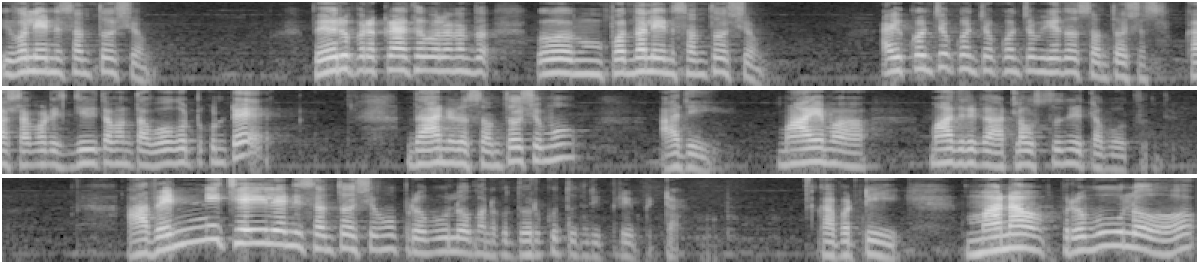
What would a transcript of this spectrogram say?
ఇవ్వలేని సంతోషం. పేరు ప్రఖ్యాత వలన పొందలేని సంతోషం. అవి కొంచెం కొంచెం కొంచెం ఏదో సంతోషం. కష్టపడి జీవితం అంతా పోగొట్టుకుంటే దానిలో సంతోషము అది మాయమ మాదిరిగా అట్లా వస్తుంది ఇట్లా పోతుంది. అవన్నీ చేయలేని సంతోషము ప్రభువులో మనకు దొరుకుతుంది ప్రేపిట్ట కాబట్టి మన ప్రభువులో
